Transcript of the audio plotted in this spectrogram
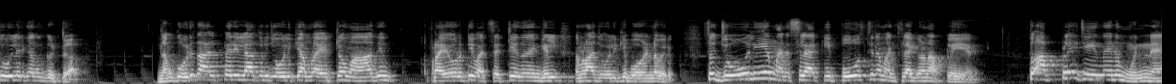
ജോലിയായിരിക്കും നമുക്ക് കിട്ടുക. നമുക്ക് ഒരു താല്പര്യം ഇല്ലാത്തൊരു ജോലിക്ക് നമ്മൾ ഏറ്റവും ആദ്യം പ്രയോറിറ്റി സെറ്റ് ചെയ്തതെങ്കിൽ നമ്മൾ ആ ജോലിക്ക് പോകേണ്ടി വരും. സോ ജോലിയെ മനസ്സിലാക്കി പോസ്റ്റിനെ മനസ്സിലാക്കി വേണം അപ്ലൈ ചെയ്യാൻ. സോ അപ്ലൈ ചെയ്യുന്നതിന് മുന്നേ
